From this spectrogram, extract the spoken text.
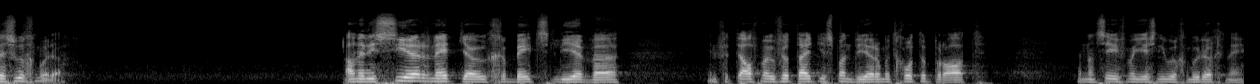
Dis so gemoedig. Analiseer net jou gebedslewe en vertel my hoeveel tyd jy spandeer om met God te praat. En dan sê hy vir my jy's nie hoogmoedig nie.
